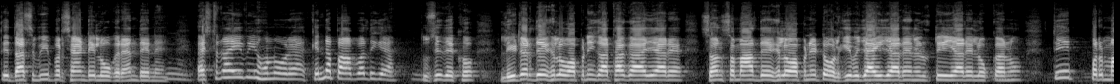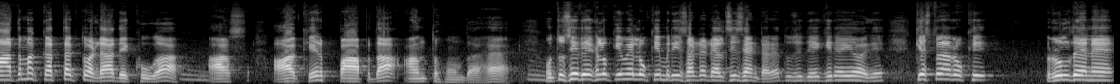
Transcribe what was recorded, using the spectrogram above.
ਤੇ 10-20% ਹੀ ਲੋਕ ਰਹਿੰਦੇ ਨੇ। ਇਸ ਤਰ੍ਹਾਂ ਇਹ ਵੀ ਹੁਣ ਹੋ ਰਿਹਾ ਕਿੰਨਾ ਪਾਪ ਵੱਧ ਗਿਆ। ਤੁਸੀਂ ਦੇਖੋ ਲੀਡਰ ਦੇਖ ਲਓ ਆਪਣੀ ਗਾਥਾ ਗਾਇਆ ਜਾ ਰਿਹਾ ਸੰਤ ਸਮਾਜ ਦੇਖ ਲਓ ਆਪਣੀ ਢੋਲਕੀ ਵਜਾਈ ਜਾ ਰਹੇ ਨੇ ਲੁੱਟੀ ਜਾ ਰਹੇ ਲੋਕਾਂ ਨੂੰ। ਤੇ ਪ੍ਰਮਾਤਮਾ ਕਦ ਤੱਕ ਤੁਹਾਡਾ ਦੇਖੂਗਾ। ਆਸ ਆਖਿਰ ਪਾਪ ਦਾ ਅੰਤ ਹੁੰਦਾ ਹੈ। ਹੁਣ ਤੁਸੀਂ ਦੇਖ ਲਓ ਕਿਵੇਂ ਲੋਕੀ ਮਰੀਜ਼ ਸਾਡਾ ਡਾਇਲਸਿਸ ਸੈਂਟਰ ਹੈ। ਤੁਸੀਂ ਦੇਖ ਹੀ ਰਹੇ ਹੋਗੇ ਕਿਸ ਤਰ੍ਹਾਂ ਰੋਕੀ ਰੁਲਦੇ ਨੇ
